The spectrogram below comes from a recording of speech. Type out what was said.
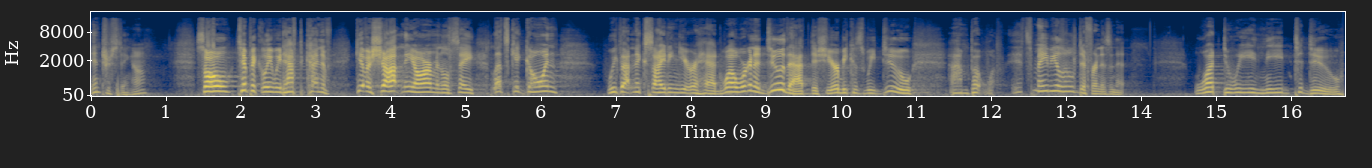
interesting, huh? So typically we'd have to kind of give a shot in the arm and say, let's get going. We've got an exciting year ahead. Well, we're going to do that this year because we do, um, but it's maybe a little different, isn't it? What do we need to do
